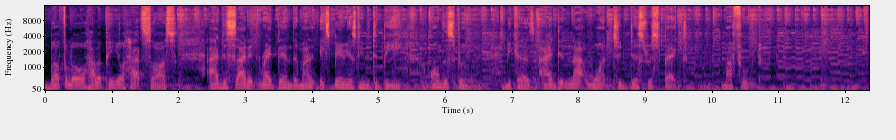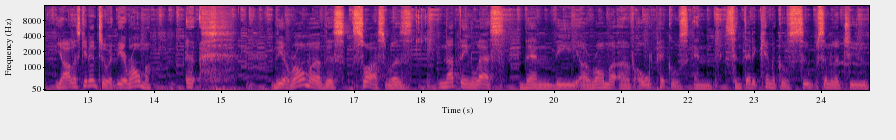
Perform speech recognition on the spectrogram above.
buffalo jalapeno hot sauce, I decided right then that my experience needed to be on the spoon because I did not want to disrespect my food. Y'all, let's get into it. The aroma. Uh, the aroma of this sauce was nothing less than the aroma of old pickles and synthetic chemicals, similar to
